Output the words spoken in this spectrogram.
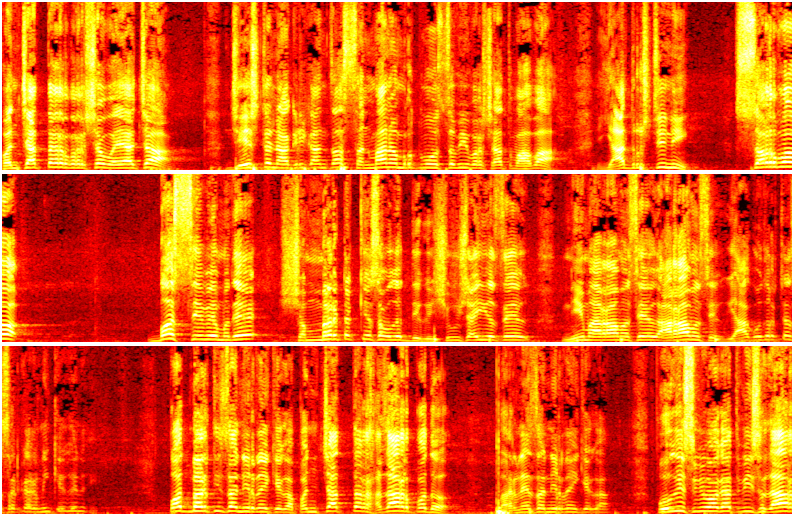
पंच्याहत्तर वर्ष वयाच्या ज्येष्ठ नागरिकांचा सन्मान अमृत महोत्सवी वर्षात व्हावा या दृष्टीने सर्व बस सेवेमध्ये शंभर टक्के सवलत दिली शिवशाही असेल निम आराम असेल आराम असेल. या अगोदरच्या सरकारने केले नाही. पदभरतीचा निर्णय केला. पंच्याहत्तर हजार पदं भरण्याचा निर्णय केला. पोलीस विभागात वीस हजार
